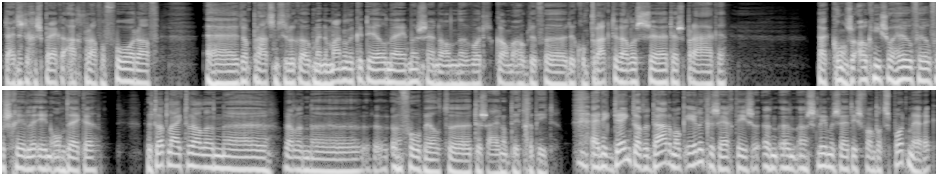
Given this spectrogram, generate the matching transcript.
tijdens, de gesprekken achteraf of vooraf eh, dan praat ze natuurlijk ook met de mannelijke deelnemers. En dan wordt, komen ook de, de contracten wel eens ter sprake. Daar kon ze ook niet zo heel veel verschillen in ontdekken. Dus dat lijkt wel een, eh, wel een, eh, een voorbeeld eh, te zijn op dit gebied. En ik denk dat het daarom ook eerlijk gezegd is een, een, een slimme zet is van dat sportmerk.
